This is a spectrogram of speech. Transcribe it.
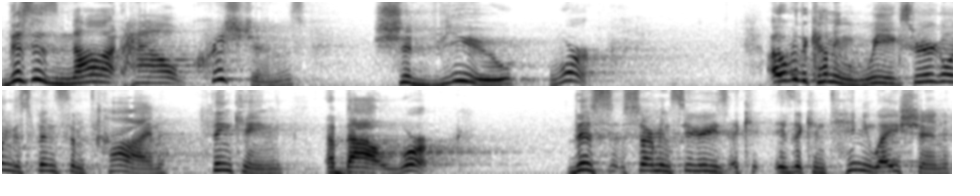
This is not how Christians should view work. Over the coming weeks, we are going to spend some time thinking about work. This sermon series is a continuation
